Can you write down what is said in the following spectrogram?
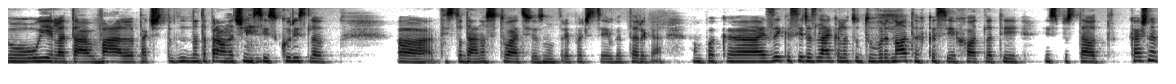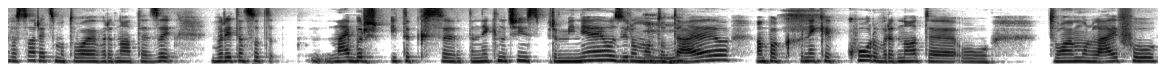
ujela ta val, pač na ta prav način si izkoristila uh, tisto dano situacijo znotraj pač celega trga. Ampak uh, zdaj, ki si razlagala tudi o vrednotah, ki si jih hotela ti izpostaviti, kakšne pa so recimo tvoje vrednote? Zdaj, verjetno so. Najbrž itak se na nek način spremenjajo, oziroma mm -hmm. dodajajo, ampak neke kor vrednote v tvojemu lifeu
